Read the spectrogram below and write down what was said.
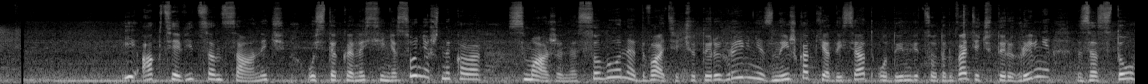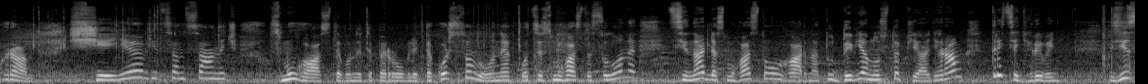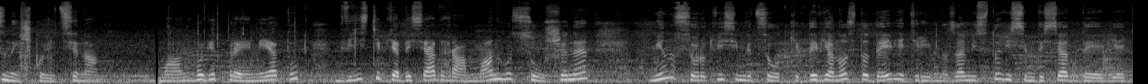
І акція від Сансанич. Ось таке насіння соняшника, смажене, солоне, 24 гривні, знижка 51%. 24 гривні за 100 грам. Ще є від Сансанич. Смугасте вони тепер роблять. Також солоне. Оце смугасте солоне. Ціна для смугастого гарна. Тут 95 грам, 30 гривень. Зі знижкою ціна. Манго від премія. Тут 250 грам. Манго сушене. Мінус 48%, 99 рівно, замість 189.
